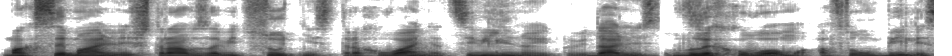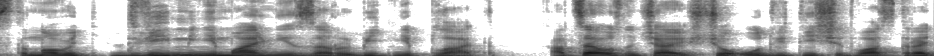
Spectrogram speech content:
Максимальний штраф за відсутність страхування цивільної відповідальності в легковому автомобілі становить дві мінімальні заробітні плати. А це означає, що у 2023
